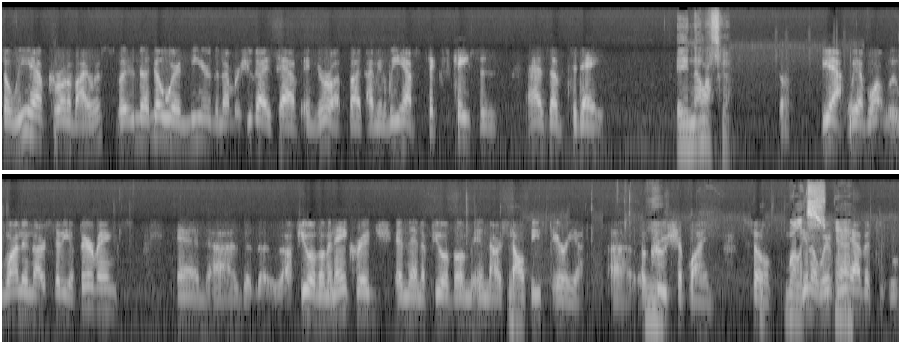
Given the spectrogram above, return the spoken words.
So we have coronavirus, nowhere near the numbers you guys have in Europe, but I mean, we have six cases as of today. In Alaska? So, yeah, we have one, one in our city of Fairbanks, and uh, the, the, a few of them in Anchorage, and then a few of them in our southeast area, uh, a yeah. cruise ship line. So, well, you know, we, yeah. we have it too.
